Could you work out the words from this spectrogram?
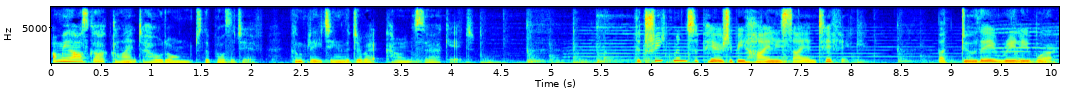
and we ask our client to hold on to the positive, completing the direct current circuit. The treatments appear to be highly scientific, but do they really work?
